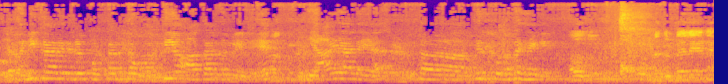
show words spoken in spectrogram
ತನಿಖಾಧಿಕಾರಿಗಳು ಕೊಟ್ಟಂತ ವರದಿಯ ಆಧಾರದ ಮೇಲೆ ನ್ಯಾಯಾಲಯ ಆ, ತೀರ್ಪು ಕೊಡೋದು ಹೇಗೆ? ಹೌದು. ಅದ್ರ ಮೇಲೆ ಏನೇ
